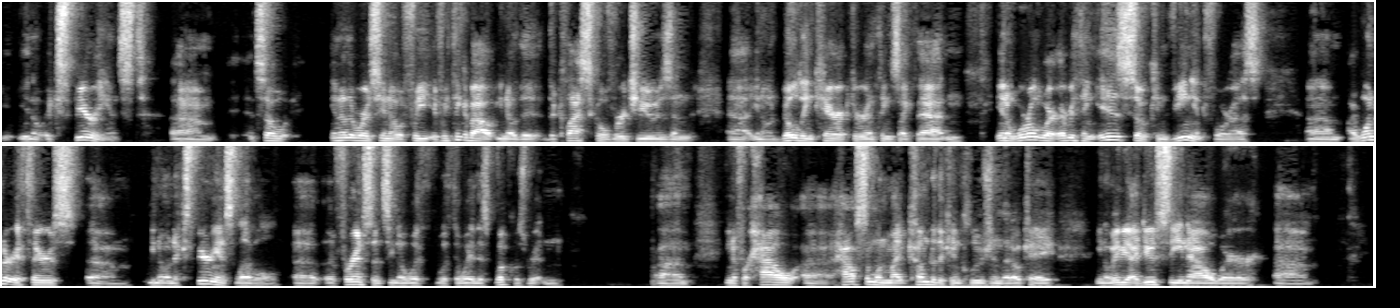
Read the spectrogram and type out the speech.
you know experienced. Um, and so in other words you know if we if we think about you know the the classical virtues and uh, you know and building character and things like that and in a world where everything is so convenient for us um, i wonder if there's um, you know an experience level uh, for instance you know with with the way this book was written um, you know, for how uh, how someone might come to the conclusion that okay, you know, maybe I do see now where um,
